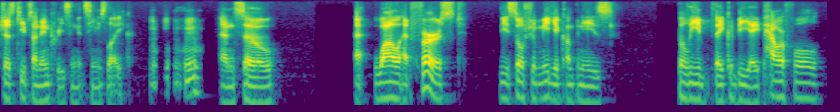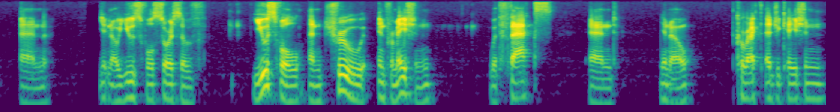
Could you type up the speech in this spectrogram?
just keeps on increasing, it seems like. hmm And so, at, while at first these social media companies believed they could be a powerful and you know useful source of useful and true information with facts and you know correct education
